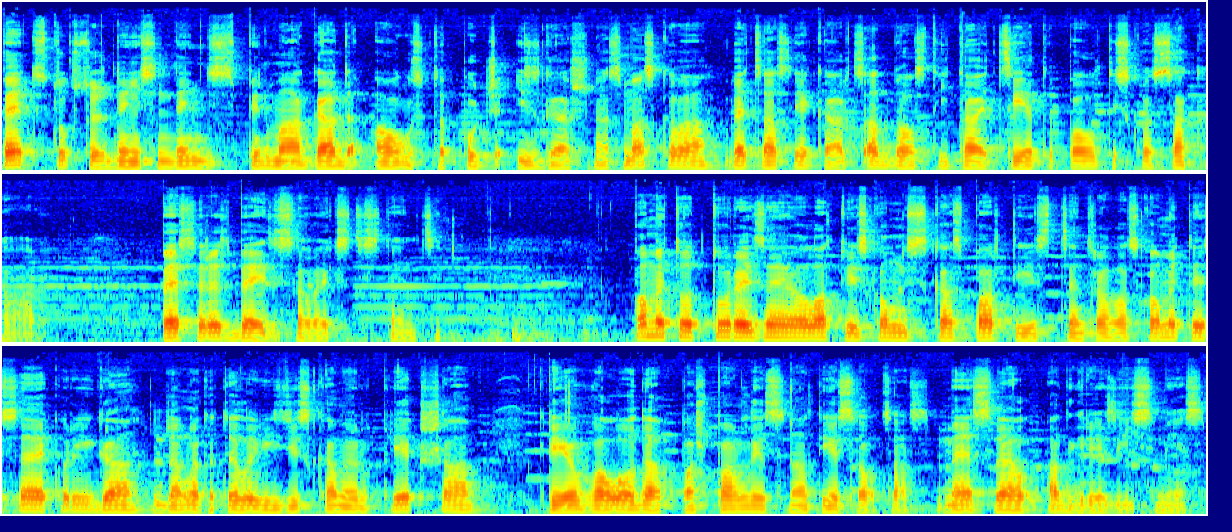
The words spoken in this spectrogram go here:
Pēc 1991. gada augusta puča izgāšanās Maskavā vecās iekārtas atbalstītāji cieta politisko sakāvi. PSRS beidza savu eksistenci. Pametot toreizējo Latvijas komunistiskās partijas centrālās komitejas ēku Rīgā, Ždanaka televīzijas kameru priekšā, Krievu valodā pašpārliecināti iesaucās – mēs vēl atgriezīsimies.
